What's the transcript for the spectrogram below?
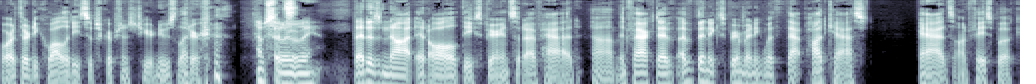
or 30 quality subscriptions to your newsletter. Absolutely. That is not at all the experience that I've had. Um, in fact, I've I've been experimenting with that podcast ads on Facebook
